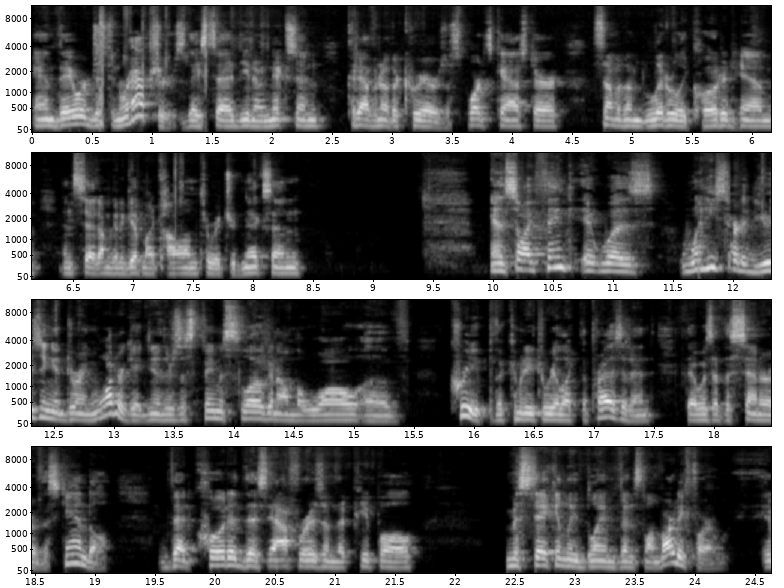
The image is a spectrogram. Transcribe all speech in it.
and they were just in raptures. They said, you know, Nixon could have another career as a sportscaster. Some of them literally quoted him and said, I'm going to give my column to Richard Nixon. And so I think it was when he started using it during Watergate, you know, there's this famous slogan on the wall of CREEP, the Committee to Reelect the President, that was at the center of the scandal, that quoted this aphorism that people mistakenly blamed Vince Lombardi for. It,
